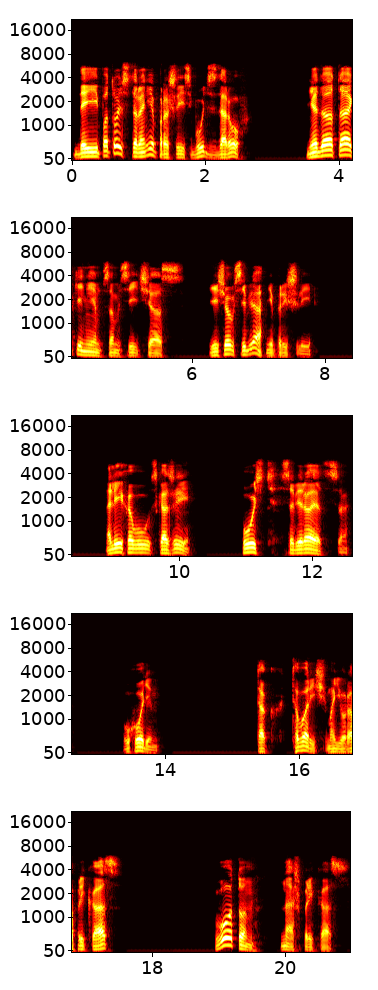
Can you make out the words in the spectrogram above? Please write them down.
Да и по той стороне прошлись, будь здоров. Не до атаки немцам сейчас. Еще в себя не пришли. Алихову скажи, пусть собирается. Уходим. Так, товарищ майор, а приказ? Вот он, наш приказ.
